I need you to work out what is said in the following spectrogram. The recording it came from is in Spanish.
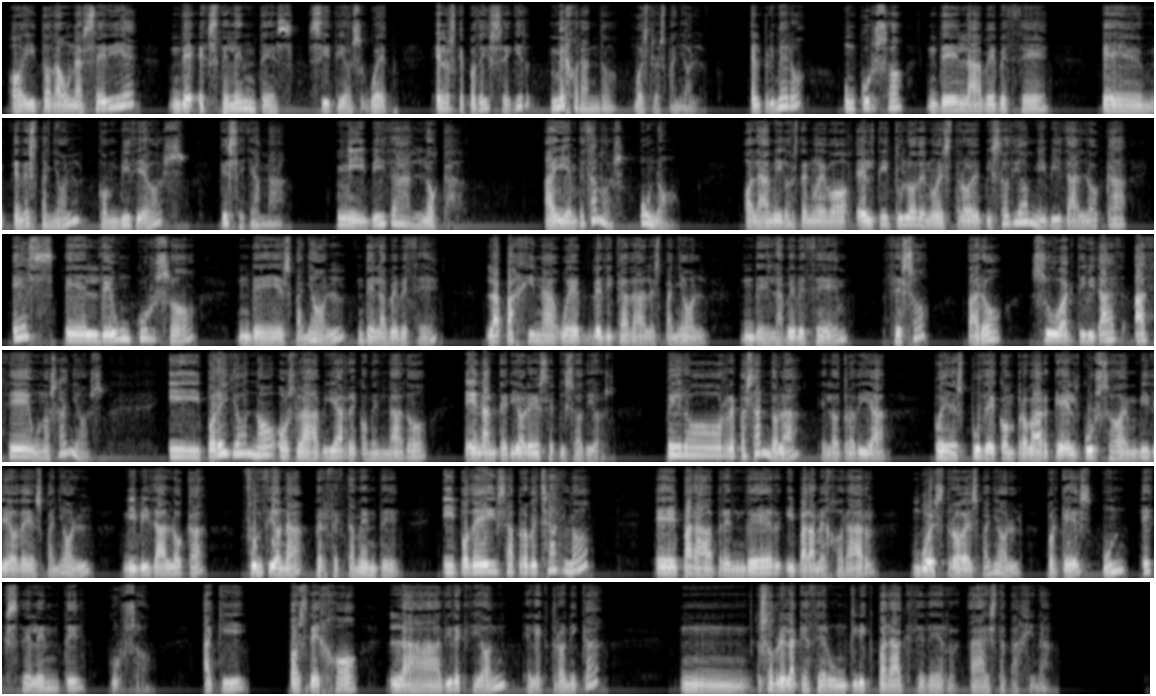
Hoy toda una serie de excelentes sitios web en los que podéis seguir mejorando vuestro español. El primero, un curso de la BBC eh, en español con vídeos que se llama Mi vida loca. Ahí empezamos. Uno. Hola amigos de nuevo. El título de nuestro episodio Mi vida loca es el de un curso de español de la BBC la página web dedicada al español de la BBC cesó, paró su actividad hace unos años y por ello no os la había recomendado en anteriores episodios. Pero repasándola el otro día, pues pude comprobar que el curso en vídeo de español, Mi vida loca, funciona perfectamente y podéis aprovecharlo eh, para aprender y para mejorar vuestro español porque es un excelente curso. Aquí os dejo la dirección electrónica mm, sobre la que hacer un clic para acceder a esta página.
